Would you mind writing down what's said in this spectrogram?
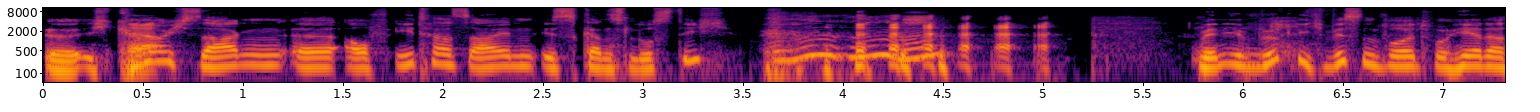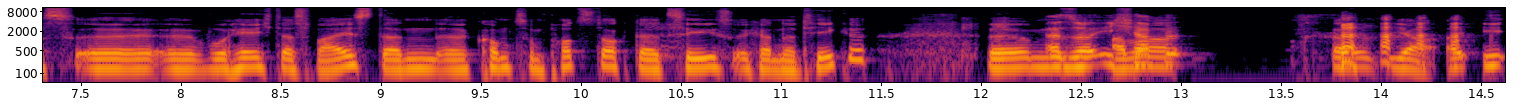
äh, ich kann Ja. euch sagen, äh, auf Ether sein ist ganz lustig. Wenn ihr wirklich wissen wollt, woher das, äh, äh, woher ich das weiß, dann äh, kommt zum Podstock, da erzähle ich es euch an der Theke. Ähm, Also ich habe äh, ja, äh,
